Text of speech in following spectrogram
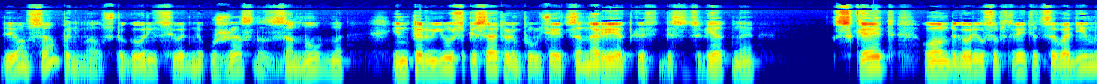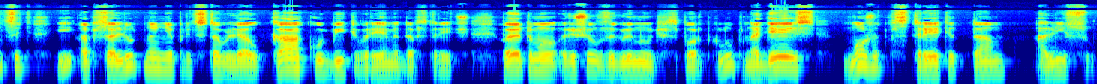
да и он сам понимал, что говорит сегодня ужасно занудно, Интервью с писателем получается на редкость бесцветное. С Кейт он договорился встретиться в одиннадцать и абсолютно не представлял, как убить время до встречи. Поэтому решил заглянуть в спортклуб, надеясь, может, встретит там Алису.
